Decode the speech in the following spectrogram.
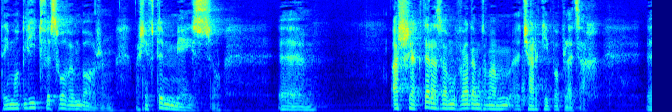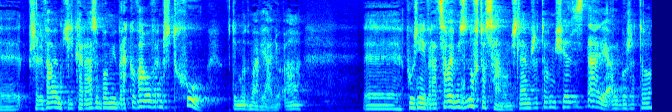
tej modlitwy Słowem Bożym, właśnie w tym miejscu. E, aż jak teraz Wam opowiadam, to mam ciarki po plecach. E, przerywałem kilka razy, bo mi brakowało wręcz tchu w tym odmawianiu, a później wracałem i znów to samo. Myślałem, że to mi się zdaje, albo że to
